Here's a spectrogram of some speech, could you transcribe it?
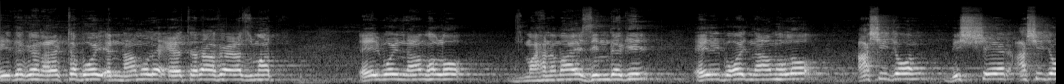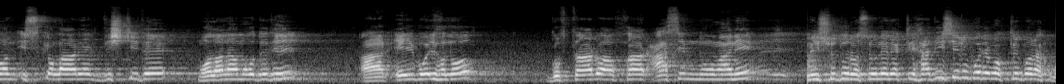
এই দেখেন আরেকটা বই, এর নাম হলো এতরাফে আজমাত। এই বইয়ের নাম হলো মাহনামায় জিন্দগি। এই বই নাম হলো আশি জন, বিশ্বের আশি জন স্কলারের দৃষ্টিতে মৌলানা মৌদুদি আর এই বই হলো গুফতার আফার আসিম নোমানি। আমি শুধু রসুলের একটি হাদিসের উপরে বক্তব্য রাখব।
